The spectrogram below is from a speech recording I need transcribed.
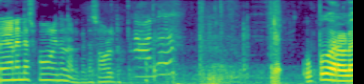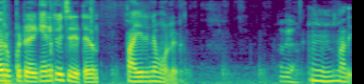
ഞാൻ എന്റെ സ്പൂൺ ഇത് നടക്കട്ടെ സോൾട്ട് ഉപ്പ് കുറവുള്ളവർ ഉപ്പിട്ട് കഴിക്കാം. എനിക്ക് വെച്ചിട്ട് കിട്ടിയിരുന്നു പയറിന്റെ മുകളിൽ അതെയോ മതി.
